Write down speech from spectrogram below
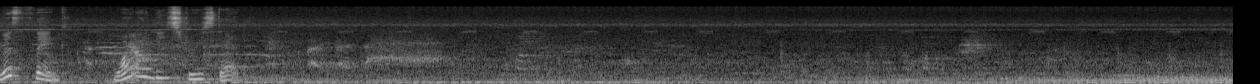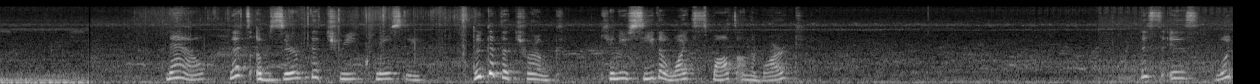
let's think, why are these trees dead? Now, let's observe the tree closely. Look at the trunk. Can you see the white spots on the bark? This is wood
